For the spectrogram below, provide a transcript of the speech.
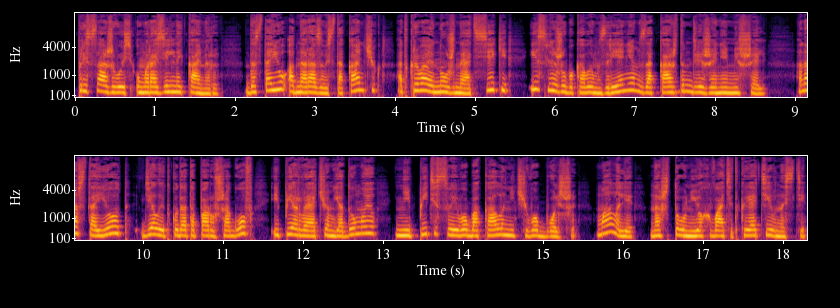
присаживаюсь у морозильной камеры, достаю одноразовый стаканчик, открываю нужные отсеки и слежу боковым зрением за каждым движением Мишель — она встает, делает куда-то пару шагов, и первое, о чем я думаю, не пить из своего бокала ничего больше. Мало ли, на что у нее хватит креативности.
